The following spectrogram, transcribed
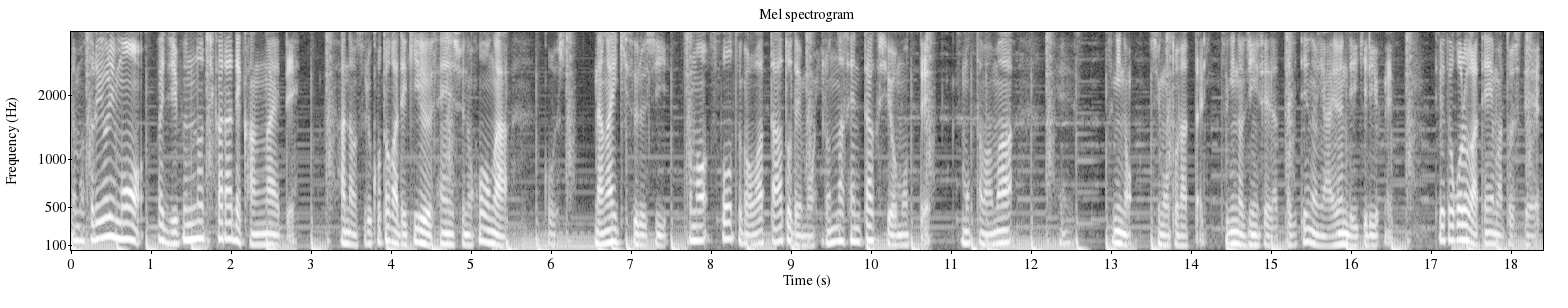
でもそれよりもやっぱり自分の力で考えて判断をすることができる選手の方がこう長生きするしそのスポーツが終わった後でもいろんな選択肢を持って持ったまま、えー、次の仕事だったり次の人生だったりっていうのに歩んでいけるよねっていうところがテーマとして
